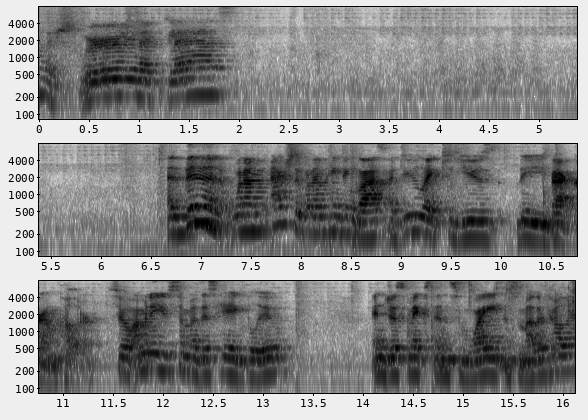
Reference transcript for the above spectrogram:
How they're swirly like glass? And then when I'm actually when I'm painting glass, I do like to use the background color. So I'm gonna use some of this Hague blue and just mix in some white and some other colors.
